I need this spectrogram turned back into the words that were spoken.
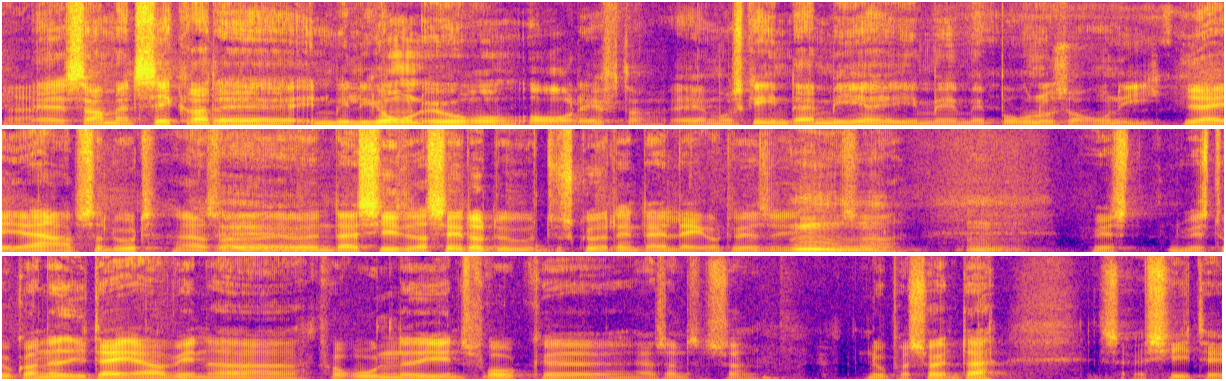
ja. øh, så er man sikret øh, en million euro året efter, øh, måske endda mere i, med, med bonus oveni. Ja, ja, absolut. Altså, øh. der, siger, der sætter du, du skyder den der lavt, vil jeg sige. Mm. Altså, mm. Hvis, hvis du går ned i dag og vinder på ruten ned i Innsbruck, øh, altså så nu på søndag, så vil jeg sige, det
